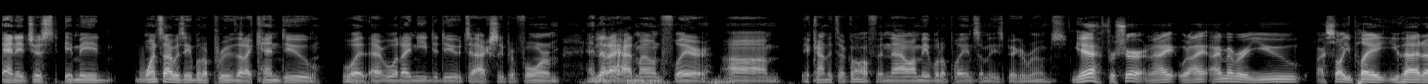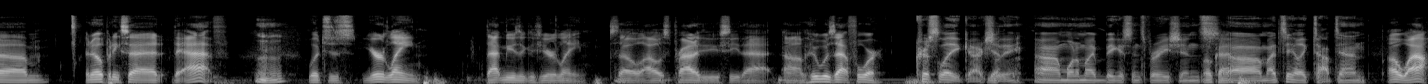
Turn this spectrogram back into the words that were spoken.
and it just it made once I was able to prove that I can do what uh, what I need to do to actually perform, and that I had my own flair. Um, it kind of took off, and now I'm able to play in some of these bigger rooms. Yeah, for sure. And I when I, I remember you I saw you play you had um an opening set at the Ave, Mhm. which is your lane. That music is your lane. So I was proud of you to see that. Um, who was that for? Chris Lake, actually, um, one of my biggest inspirations. Okay. um, I'd say like top ten. Oh wow.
